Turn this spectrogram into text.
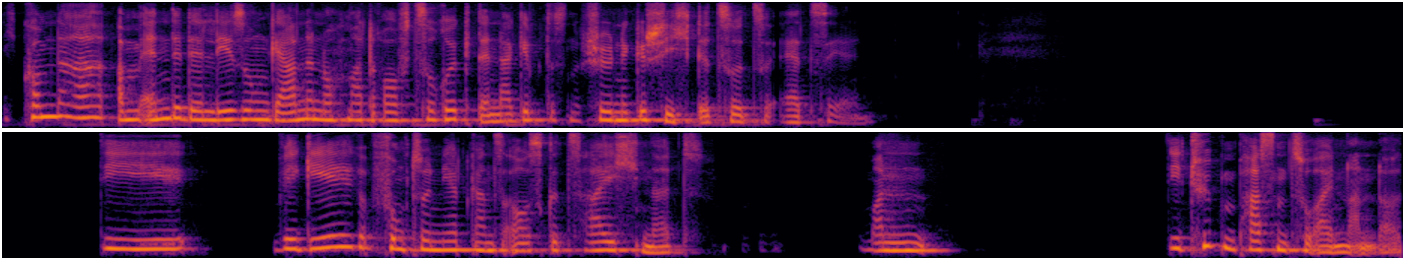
Ich komme da am Ende der Lesung gerne nochmal drauf zurück, denn da gibt es eine schöne Geschichte zu, zu erzählen. Die WG funktioniert ganz ausgezeichnet. Man, die Typen passen zueinander,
